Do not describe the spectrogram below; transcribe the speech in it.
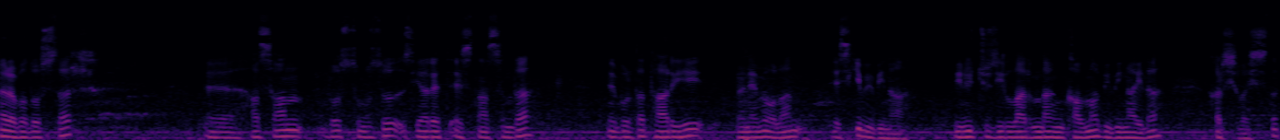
Merhaba dostlar. Ee, Hasan dostumuzu ziyaret esnasında e, burada tarihi önemi olan eski bir bina, 1300 yıllarından kalma bir binayla karşılaştık.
